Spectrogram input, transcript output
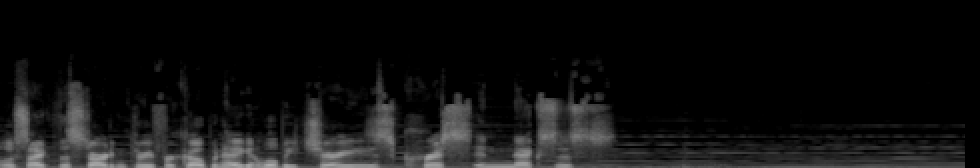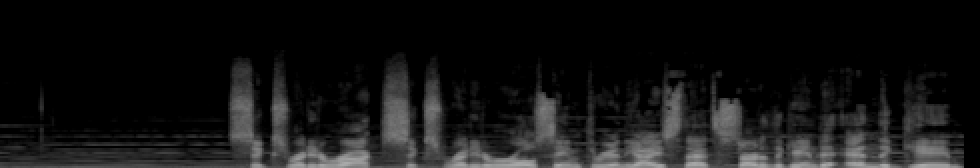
Looks like the starting three for Copenhagen will be Cherries, Chris, and Nexus. Six ready to rock, six ready to roll. Same three on the ice that started the game to end the game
